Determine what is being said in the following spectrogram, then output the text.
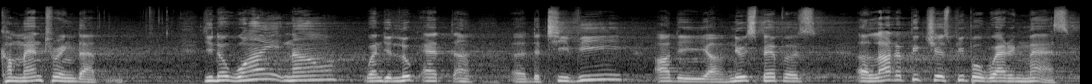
commenting that, you know, why now when you look at uh, uh, the TV or the uh, newspapers, a lot of pictures people wearing masks.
